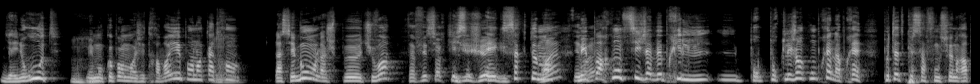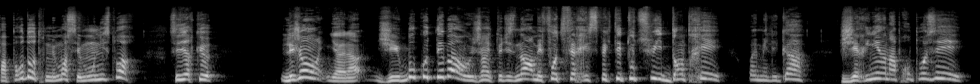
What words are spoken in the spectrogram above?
Il y a une route. Mhm. Mais mon copain moi j'ai travaillé pendant quatre Mhm. ans. Là, c'est bon, là, je peux, tu vois. Ça fait partie du c'est- jeu. Exactement. Ouais, mais vrai. par contre, si j'avais pris pour, pour que les gens comprennent, après, peut-être que ça fonctionnera pas pour d'autres, mais moi, c'est mon histoire. C'est-à-dire que les gens, il y en a, j'ai eu beaucoup de débats où les gens ils te disent non, mais faut te faire respecter tout de suite, d'entrée. Ouais, mais les gars, j'ai rien à proposer.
